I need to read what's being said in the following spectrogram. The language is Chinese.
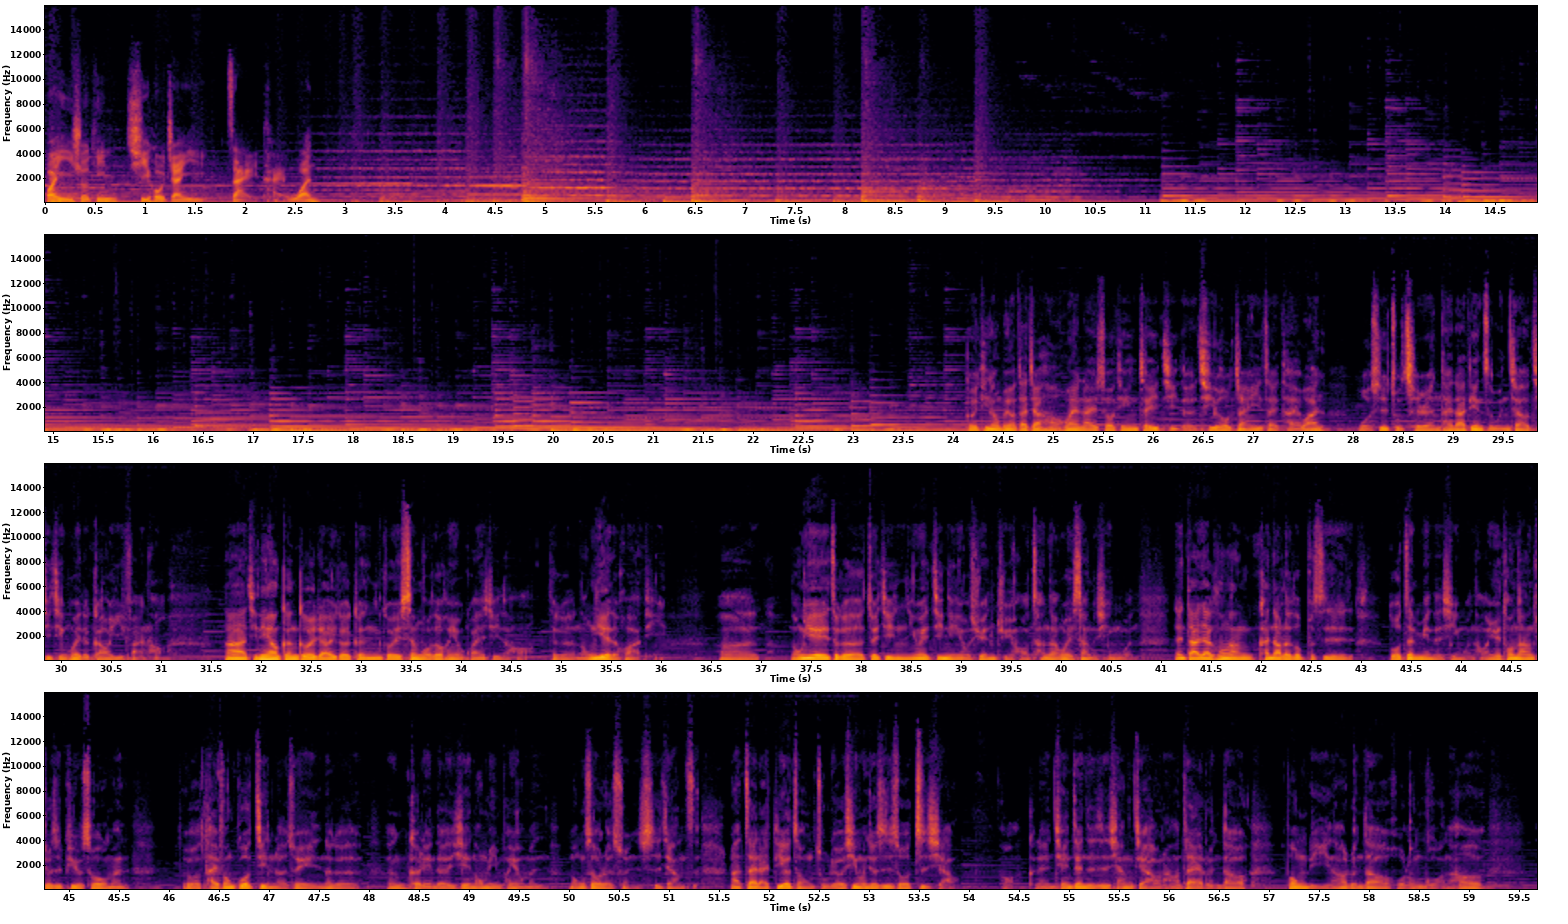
欢迎收听《气候战役在台湾》。各位听众朋友，大家好，欢迎来收听这一集的《气候战役在台湾》，我是主持人台达电子文教基金会的高一凡哈。那今天要跟各位聊一个跟各位生活都很有关系的哈，这个农业的话题。呃，农业这个最近因为今年有选举哈，常常会上新闻，但大家通常看到的都不是多正面的新闻哈，因为通常就是譬如说我们有台风过境了，所以那个很可怜的一些农民朋友们蒙受了损失这样子。那再来第二种主流新闻就是说滞销。哦，可能前阵子是香蕉，然后再轮到凤梨，然后轮到火龙果，然后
